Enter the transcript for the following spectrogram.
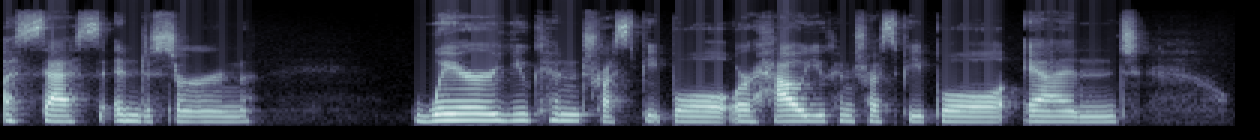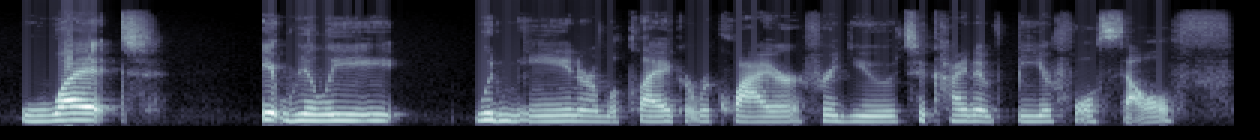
assess and discern where you can trust people or how you can trust people and what it really would mean or look like or require for you to kind of be your full self.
